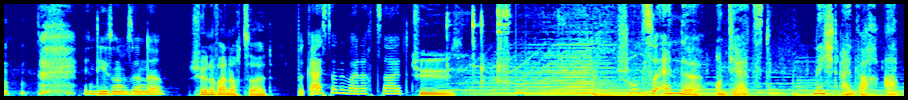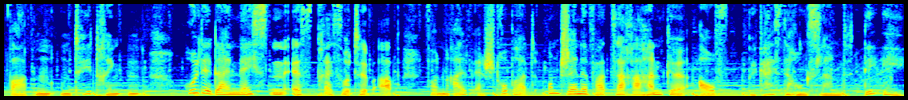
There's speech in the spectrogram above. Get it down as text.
In diesem Sinne, Schöne Weihnachtszeit. begeisternde Weihnachtszeit. Tschüss. Schon zu Ende. Und jetzt? Nicht einfach abwarten und Tee trinken. Hol dir deinen nächsten Espresso-Tipp ab von Ralf Erstruppert und Jennifer Zacher-Hanke auf begeisterungsland.de.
